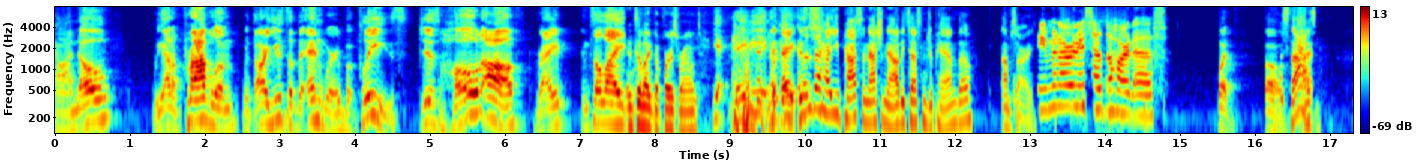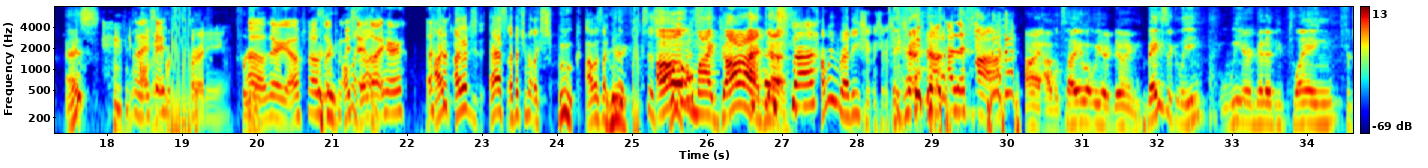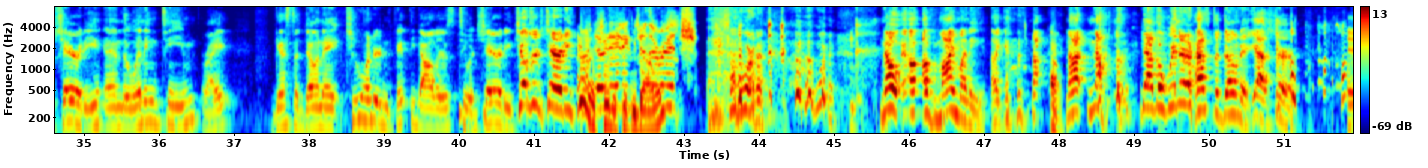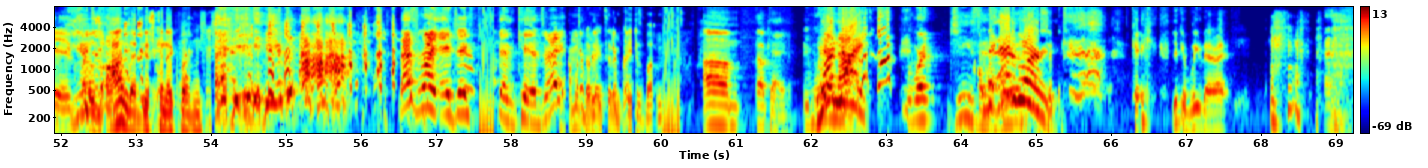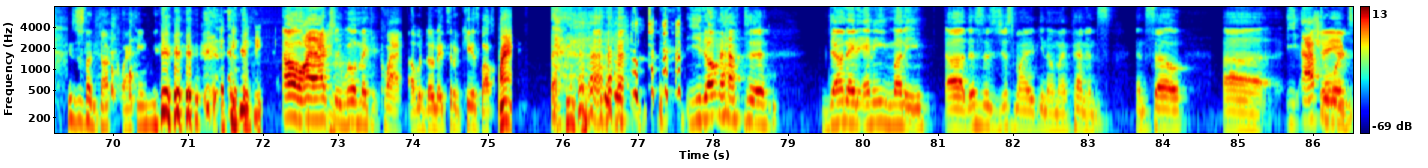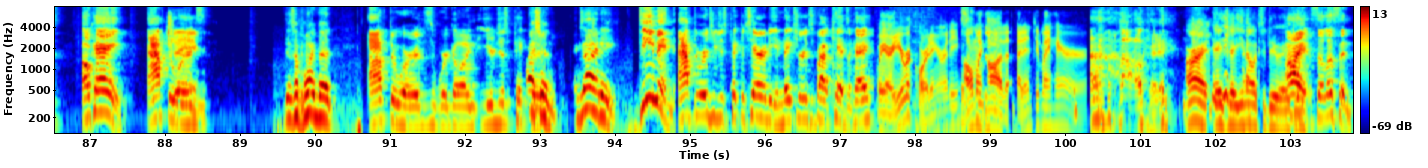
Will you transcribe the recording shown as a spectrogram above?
Now I know we got a problem with our use of the N word, but please just hold off, right? Until like Until like the first round. yeah, maybe Hey, okay. isn't that how you pass the nationality test in Japan, though? I'm sorry. Demon already said the hard F. what? Oh, What's that? S? You Can I called say- me already. Freedom. Oh, there you go. I was like, can Oh we my say God. that here? I, I thought you, S, I thought you meant like spook. I was like, who the fuck says oh spook? my god! Are we ready? All right, I will tell you what we are doing. Basically, we are going to be playing for charity, and the winning team, right, gets to donate $250 to a charity, children's charity. I'm donating to the rich. We're- we're- no, uh, of my money. Like, not, Oh. not, not, the, yeah, the winner has to donate. Yeah, sure. Is You was just on that disconnect button. That's right, AJ. F- them kids, right? I'm gonna donate to them kids, but Um, okay. We are One not- night! We're, Jesus. The dude. N word! okay, you can believe that, right? He's just a duck quacking. Oh, I actually will make it quack. I would donate to them kids, but you don't have to donate any money. Uh, this is just my, you know, my penance. And so, uh, afterwards, okay, afterwards, Shame. Disappointment, afterwards, we're going. you're just pick the depression, anxiety. Demon. Afterwards, you just pick a charity and make sure it's about kids. Okay. Wait, are you recording already? Oh my god, I didn't do my hair. okay. All right, AJ, you know what to do. AJ. All right. So listen,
